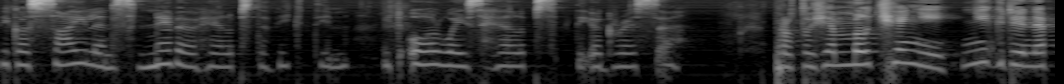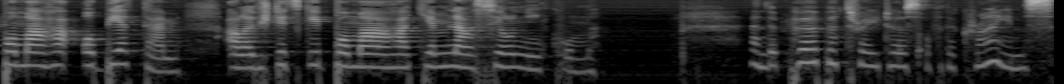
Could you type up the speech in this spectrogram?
Because silence never helps the victim, it always helps the aggressor. Protože mlčení nikdy nepomáhá obětem, ale vždycky pomáhá těm násilníkům. And the perpetrators of the crimes,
